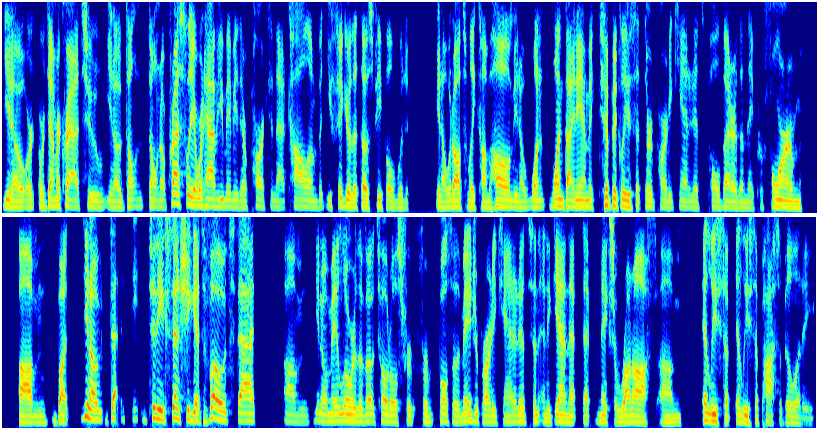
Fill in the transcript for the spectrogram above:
you know, or, or Democrats who you know don't don't know Presley or what have you. Maybe they're parked in that column, but you figure that those people would you know would ultimately come home. You know, one one dynamic typically is that third party candidates poll better than they perform. Um, but you know that to the extent she gets votes, that um, you know, may lower the vote totals for for both of the major party candidates, and and again that that makes a runoff um, at least a, at least a possibility.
